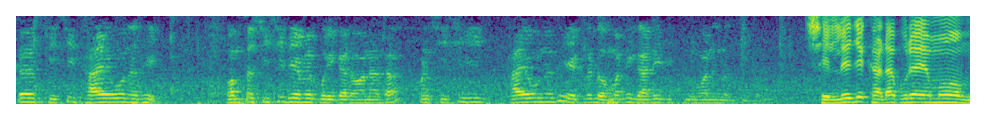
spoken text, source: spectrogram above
કે સીસી થાય એવો નથી. આમ તો સીસીથી અમે પૂરી કાઢવાના હતા, પણ સીસી થાય એવું નથી, એટલે ડોમરની ગાડીથી પૂરવાની નક્કી કરી. છેલ્લે જે ખાડા પૂર્યા એમાં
